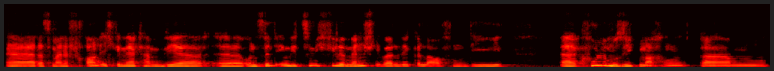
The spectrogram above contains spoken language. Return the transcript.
äh, dass meine Frau und ich gemerkt haben, wir äh, uns sind irgendwie ziemlich viele Menschen über den Weg gelaufen, die äh, coole Musik machen. Ähm,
